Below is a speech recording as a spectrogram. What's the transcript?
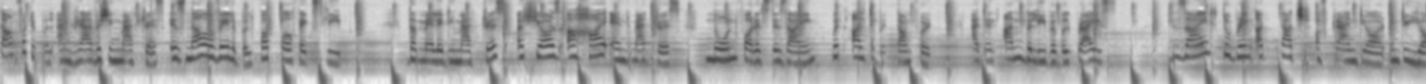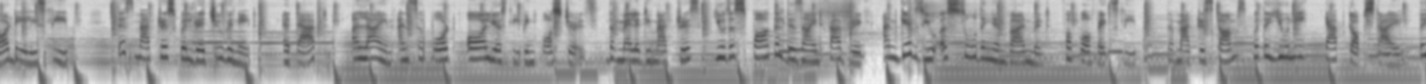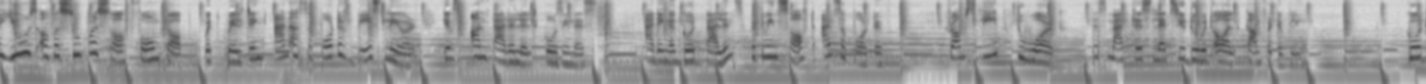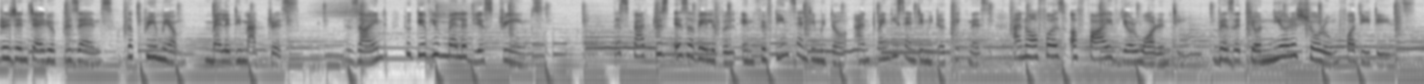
comfortable and ravishing mattress is now available for perfect sleep. The Melody mattress assures a high end mattress known for its design with ultimate comfort at an unbelievable price. Designed to bring a touch of grandeur into your daily sleep, this mattress will rejuvenate, adapt, align, and support all your sleeping postures. The Melody mattress uses sparkle designed fabric and gives you a soothing environment for perfect sleep. The mattress comes with a unique cap top style. The use of a super soft foam top with quilting and a supportive base layer gives unparalleled coziness, adding a good balance between soft and supportive. From sleep to work, this mattress lets you do it all comfortably. Godrej Interio presents the premium Melody mattress, designed to give you melodious dreams. This mattress is available in 15 cm and 20 cm thickness and offers a 5 year warranty. Visit your nearest showroom for details.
